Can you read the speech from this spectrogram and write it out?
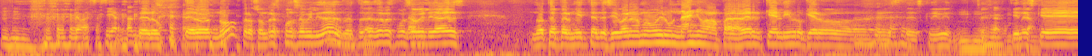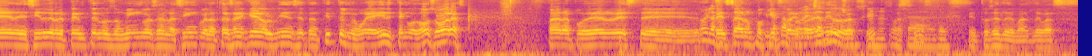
Te vas aciertando. pero, pero no, pero son responsabilidades. Entonces esas responsabilidades no te permiten decir, bueno, me voy a ir un año para ver qué libro quiero este, escribir. Tienes que decir de repente los domingos a las 5 de la tarde, ¿saben qué? Olvídense tantito y me voy a ir y tengo dos horas para poder este, No, y las pensar un poquito en el libro. O sea, es. Entonces le vas, le, vas,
